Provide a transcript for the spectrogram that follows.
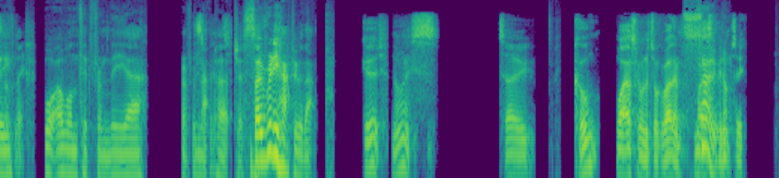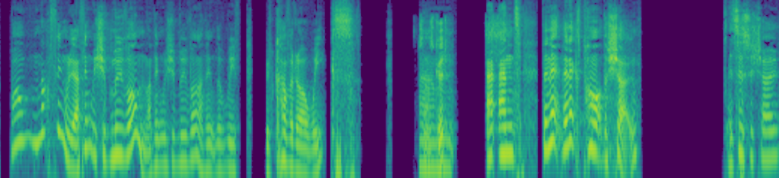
exactly what I wanted from the uh, from that purchase. So really happy with that. Good, nice. So cool. What else do we want to talk about then? What else have you been up to? Well, nothing really. I think we should move on. I think we should move on. I think that we've we've covered our weeks. Sounds good. Um, a- And the ne- the next part of the show is this a show?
